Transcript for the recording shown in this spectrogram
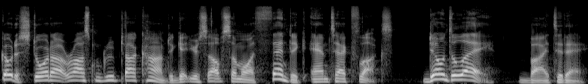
Go to store.rossmanngroup.com to get yourself some authentic Amtech flux. Don't delay. Buy today.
